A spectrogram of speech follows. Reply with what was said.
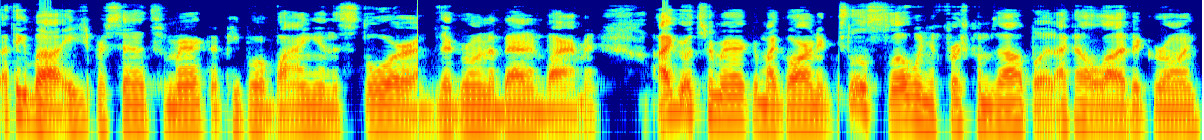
I think about 80% of turmeric that people are buying in the store, they're growing in a bad environment. I grow turmeric in my garden. It's a little slow when it first comes out, but I got a lot of it growing.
